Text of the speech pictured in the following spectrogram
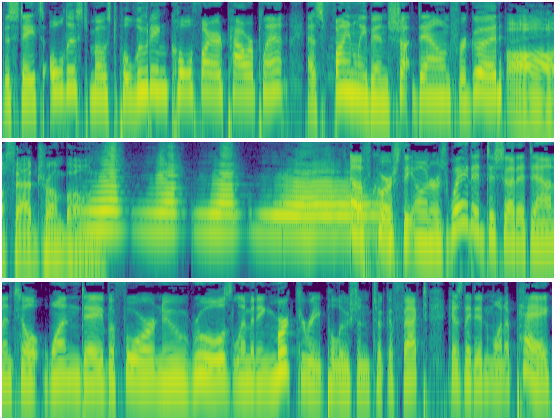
The state's oldest, most polluting coal fired power plant has finally been shut down for good. Aw, sad trombone. Of course, the owners waited to shut it down until one day before new rules limiting mercury pollution took effect because they didn't want to pay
